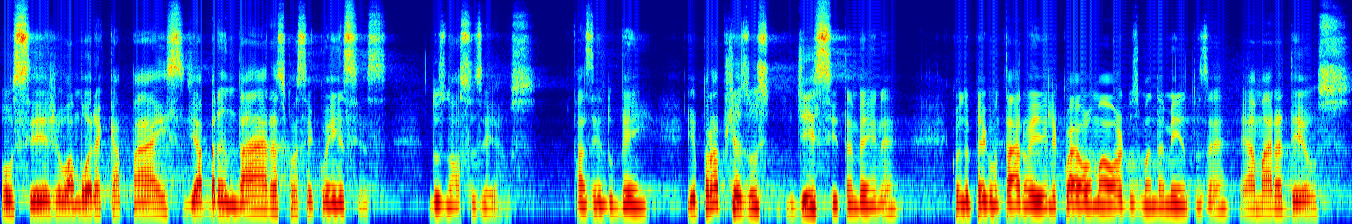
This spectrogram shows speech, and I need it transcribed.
Ou seja, o amor é capaz de abrandar as consequências dos nossos erros, fazendo bem. E o próprio Jesus disse também, né? Quando perguntaram a ele qual é o maior dos mandamentos, né? É amar a Deus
